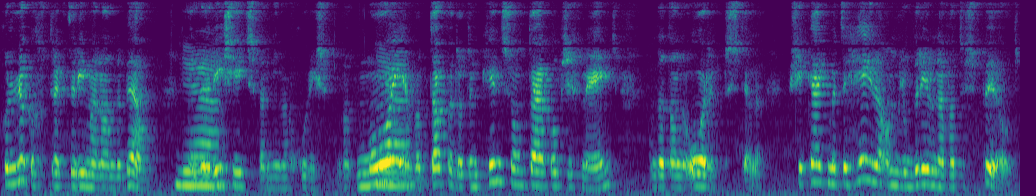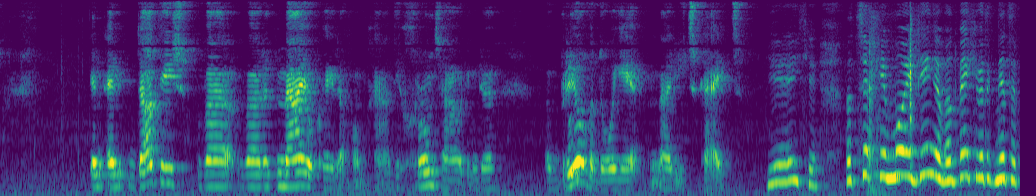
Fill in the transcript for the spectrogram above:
Gelukkig trekt er iemand aan de bel. En er is iets wat niet meer goed is. Wat mooi en wat dapper dat een kind zo'n taak op zich neemt om dat aan de orde te stellen. Dus je kijkt met een hele andere bril naar wat er speelt. En, en dat is waar, waar het mij ook heel erg om gaat. Die grondhouding, de, de bril waardoor je naar iets kijkt. Jeetje, wat zeg je mooie dingen. Want weet je wat ik net heb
